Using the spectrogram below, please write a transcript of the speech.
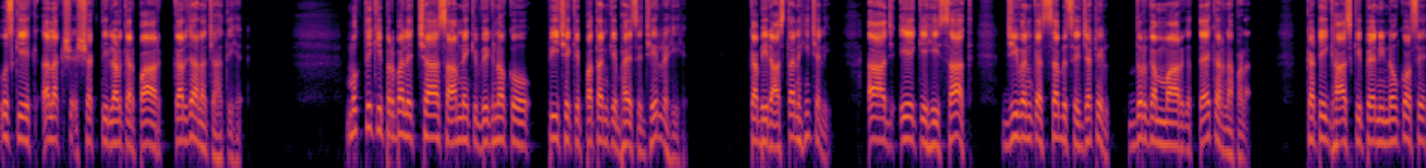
उसकी एक अलक्ष शक्ति लड़कर पार कर जाना चाहती है। मुक्ति की प्रबल इच्छा सामने के विघ्नों को पीछे के पतन के भय से झेल रही है। कभी रास्ता नहीं चली। आज एक ही साथ जीवन का सबसे जटिल दुर्गम मार्ग तय करना पड़ा। कटी घास की पैनी नोकों से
